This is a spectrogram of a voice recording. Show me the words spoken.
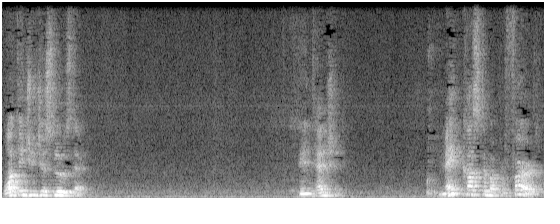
What did you just lose there? The intention. Make customer preferred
